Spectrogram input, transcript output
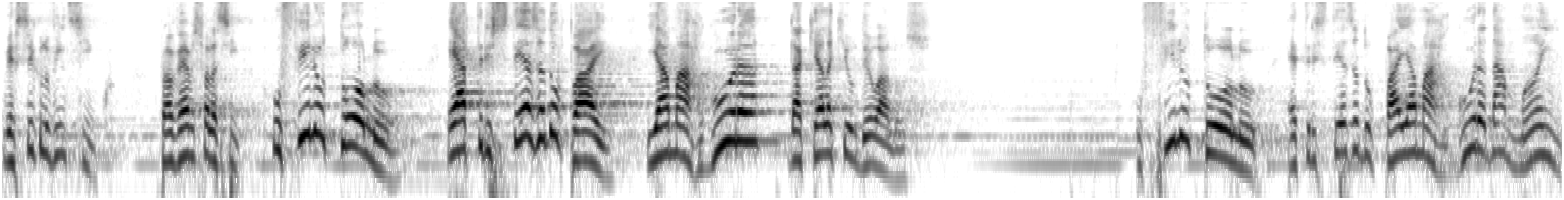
versículo 25. Provérbios fala assim: O filho tolo é a tristeza do pai e a amargura daquela que o deu à luz. O filho tolo é tristeza do pai e amargura da mãe.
